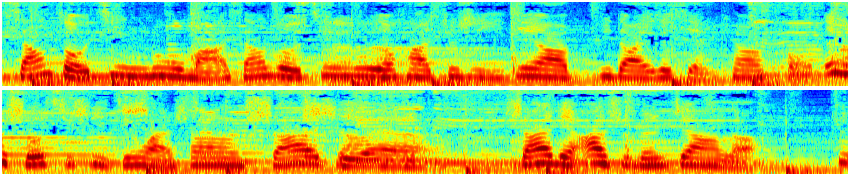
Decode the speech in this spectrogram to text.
想走近路嘛，想走近路的话，就是一定要遇到一个检票口。那个时候其实已经晚上十二点十二点二十分这样了，就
